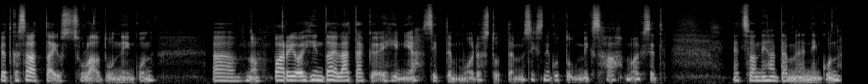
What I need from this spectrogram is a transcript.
jotka saattaa just sulautua niin kuin, ää, no, varjoihin tai lätäköihin ja sitten muodostua tämmöisiksi niin kuin tummiksi hahmoiksi. Et, et se on ihan tämmöinen, niin kuin,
